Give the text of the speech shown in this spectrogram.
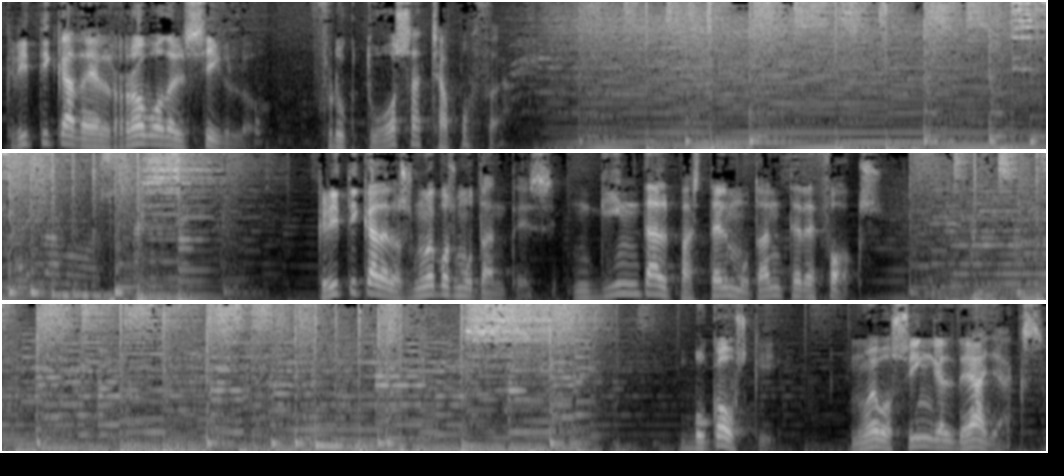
Crítica del robo del siglo. Fructuosa chapuza. Crítica de los nuevos mutantes. Guinda al pastel mutante de Fox. Bukowski. Nuevo single de Ajax.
